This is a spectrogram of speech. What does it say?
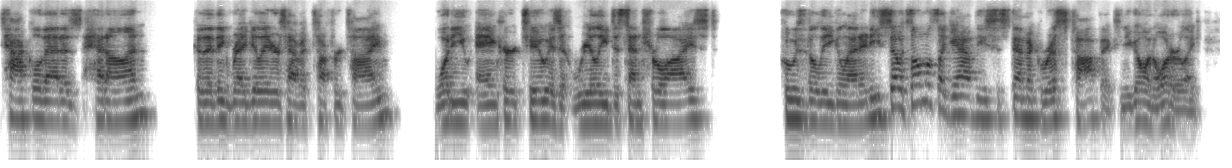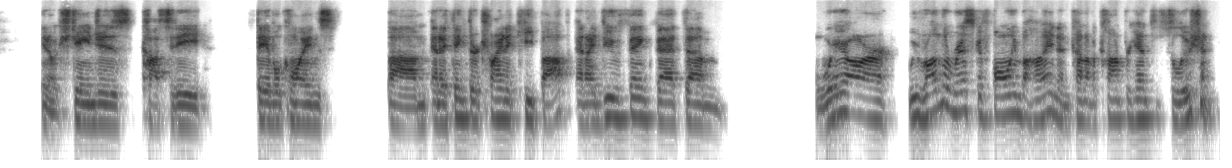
tackle that as head on because I think regulators have a tougher time. What do you anchor to? Is it really decentralized? Who's the legal entity. So it's almost like you have these systemic risk topics and you go in order like, you know, exchanges, custody, stable coins. Um, and I think they're trying to keep up. And I do think that um, we are, we run the risk of falling behind in kind of a comprehensive solution.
